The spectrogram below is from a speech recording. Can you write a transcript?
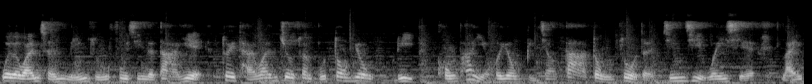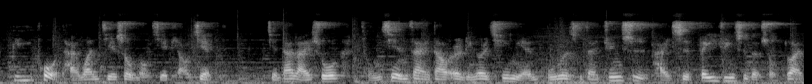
为了完成民族复兴的大业，对台湾就算不动用武力，恐怕也会用比较大动作的经济威胁来逼迫台湾接受某些条件。简单来说，从现在到二零二七年，不论是在军事还是非军事的手段，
